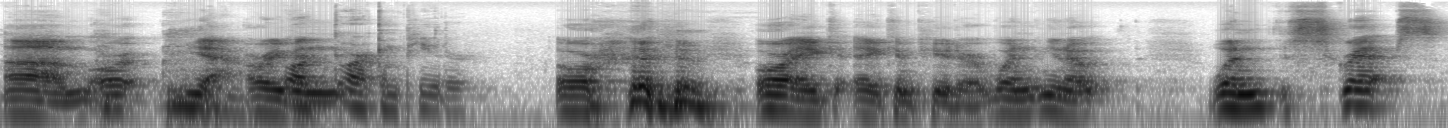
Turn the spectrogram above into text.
Um, or yeah, or or, even or a computer. or or a, a computer when you know when scripts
